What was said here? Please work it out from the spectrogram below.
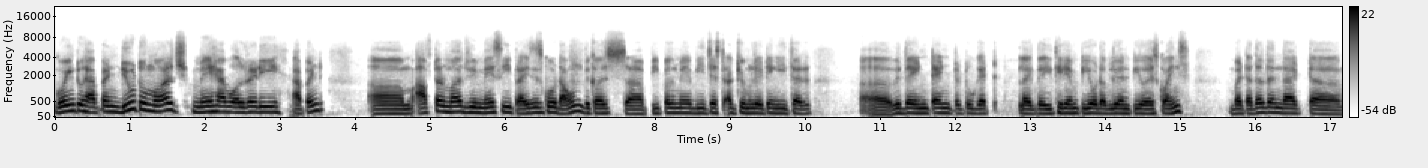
going to happen due to merge may have already happened. Um, after merge, we may see prices go down because uh, people may be just accumulating Ether uh, with the intent to get like the Ethereum POW and POS coins. But other than that, uh,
